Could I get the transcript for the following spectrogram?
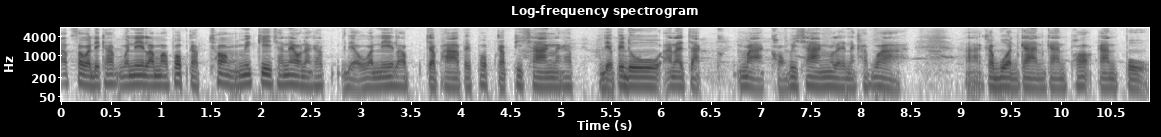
ครับสวัสดีครับวันนี้เรามาพบกับช่องมิกกี้ชาแนลนะครับเดี๋ยววันนี้เราจะพาไปพบกับพี่ช้างนะครับ เดี๋ยวไปดูอาณาจักรหมากของพี่ช้างเลยนะครับว่าอ่ากระบวนการการเพาะการปลูก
